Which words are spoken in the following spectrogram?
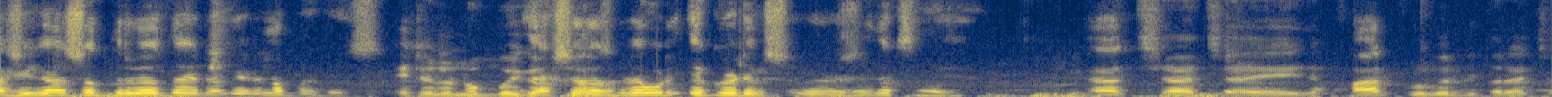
আশি গাছ সত্তর গাছ এটা এটা নব্বই গাছ এটা হলো নব্বই একশো গাছ দেখছেন আচ্ছা আচ্ছা এই যে ফায়ার প্রুফের ভিতরে আছে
